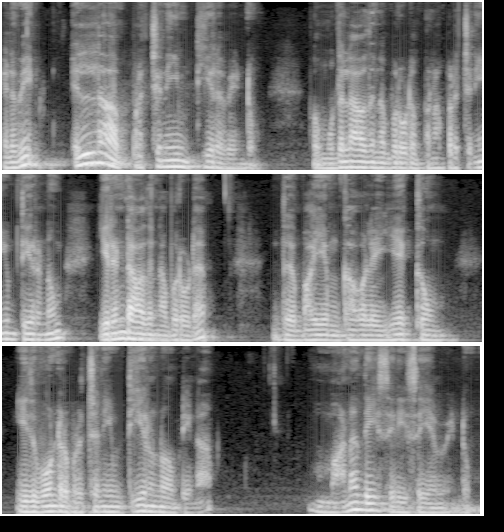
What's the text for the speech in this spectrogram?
எனவே எல்லா பிரச்சனையும் தீர வேண்டும். இப்போ முதலாவது நபரோட பண பிரச்சனையும் தீரணும். இரண்டாவது நபரோட இந்த பயம் கவலை ஏக்கம் இது போன்ற பிரச்சனையும் தீரணும் அப்படின்னா மனதை சரி செய்ய வேண்டும்.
